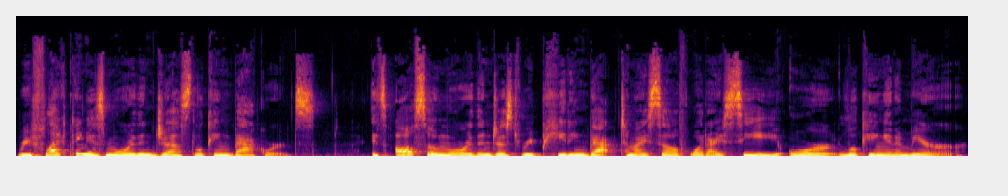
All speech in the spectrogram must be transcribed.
Reflecting is more than just looking backwards. It's also more than just repeating back to myself what I see or looking in a mirror.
